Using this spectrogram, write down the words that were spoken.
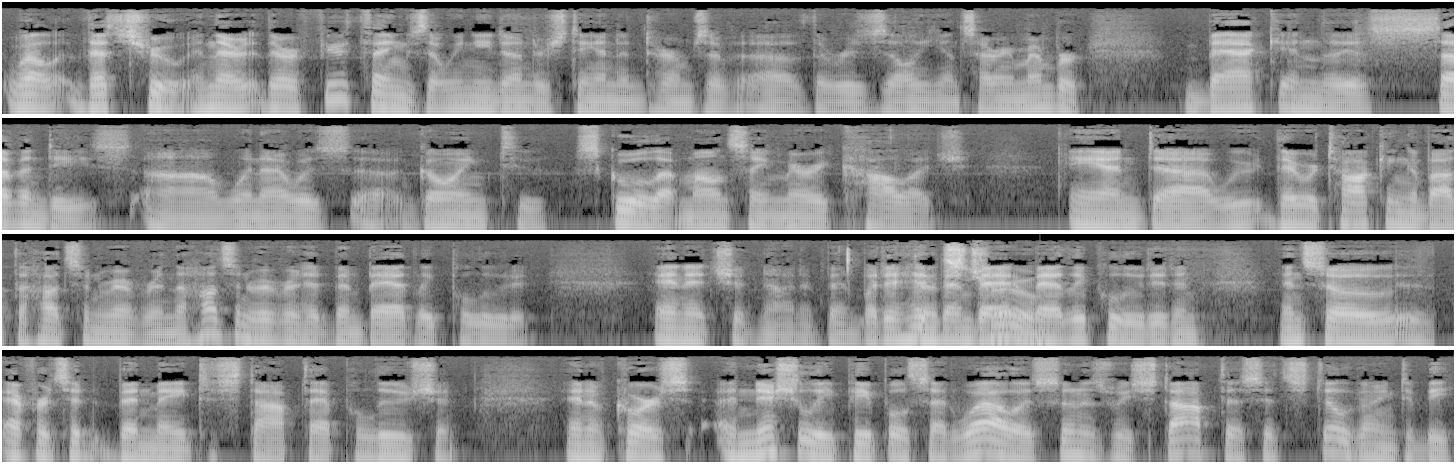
Well, that's true, and there there are a few things that we need to understand in terms of uh, the resilience. I remember back in the '70s uh, when I was uh, going to school at Mount St. Mary College, and uh, we, they were talking about the Hudson River, and the Hudson River had been badly polluted, and it should not have been, but it had That's been ba- badly polluted, and and so efforts had been made to stop that pollution. And of course, initially people said, well, as soon as we stop this, it's still going to be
